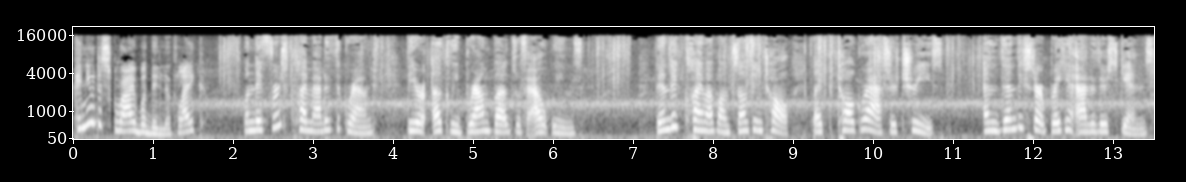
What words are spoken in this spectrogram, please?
can you describe what they look like? When they first climb out of the ground, they are ugly brown bugs without wings. Then they climb up on something tall, like tall grass or trees. And then they start breaking out of their skins.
